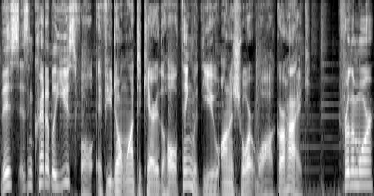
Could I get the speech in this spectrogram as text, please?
This is incredibly useful if you don't want to carry the whole thing with you on a short walk or hike. Furthermore,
